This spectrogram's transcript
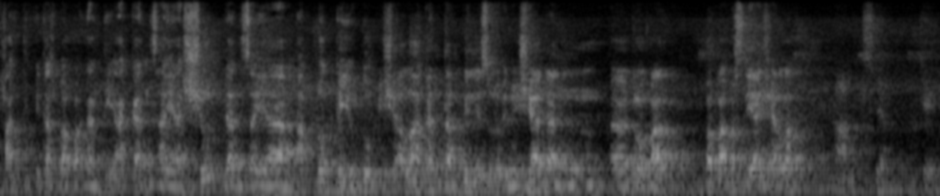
Aktivitas Bapak nanti akan saya shoot dan saya upload ke YouTube. Insya Allah akan tampil di seluruh Indonesia dan uh, global Bapak bersedia insya Allah? Ah, siap. Oke.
